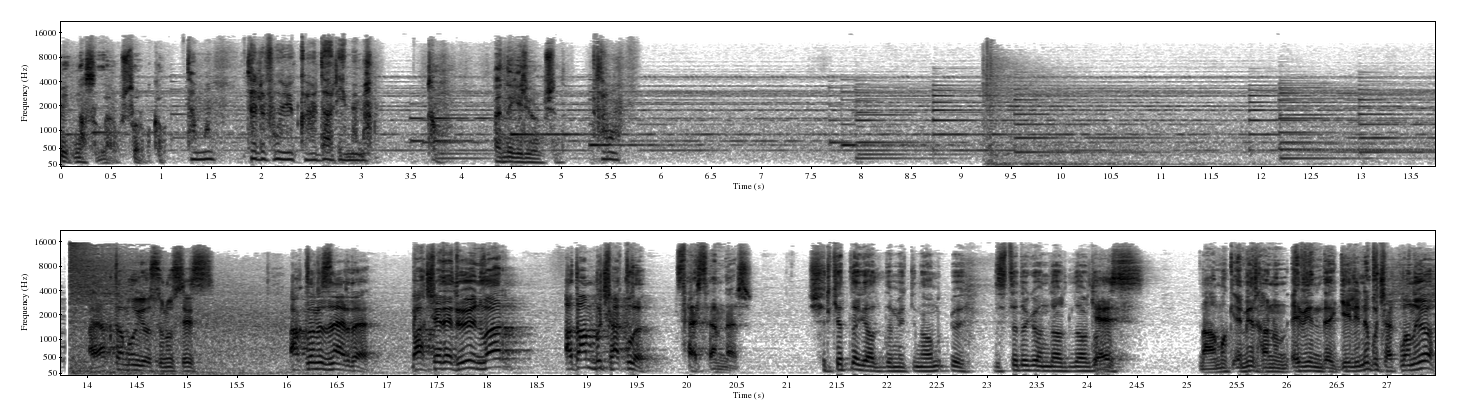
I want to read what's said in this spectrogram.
Bir nasıllarmış sor bakalım. Tamam. Telefon yukarıda arayayım hemen. Tamam. Ben de geliyorum şimdi. Tamam. Ayakta mı uyuyorsunuz siz? Aklınız nerede? Bahçede düğün var, adam bıçaklı. Sersemler. Şirketle geldi demek ki Namık Bey. Listede gönderdiler de. Kes. Namık Emirhan'ın evinde gelini bıçaklanıyor,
